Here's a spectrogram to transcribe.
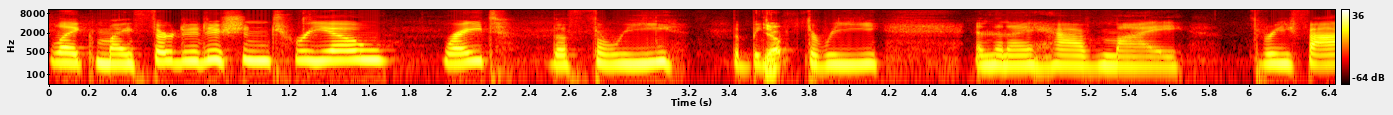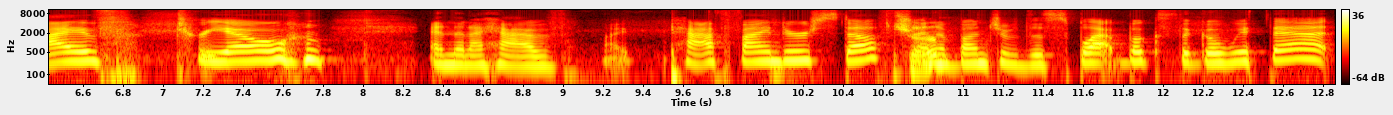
like my third edition trio, right? The 3, the big Yep. 3, and then I have my 3 5 trio, and then I have my Pathfinder stuff Sure. and a bunch of the splat books that go with that,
